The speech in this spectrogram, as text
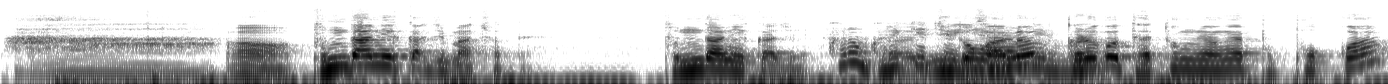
아. 어, 분단위까지 맞췄대. 분단위까지. 그럼 그랬겠죠. 어, 이 이동하면 뭐- 그리고 대통령의 보폭과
